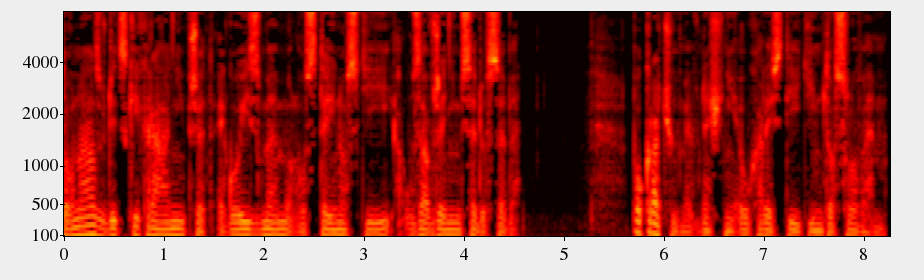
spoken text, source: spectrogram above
To nás vždycky chrání před egoismem, lhostejností a uzavřením se do sebe. Pokračujme v dnešní Eucharistii tímto slovem.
